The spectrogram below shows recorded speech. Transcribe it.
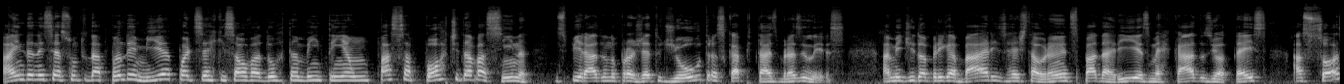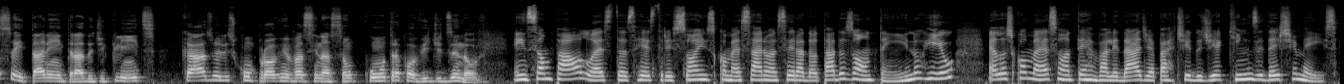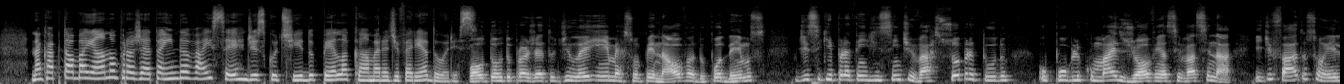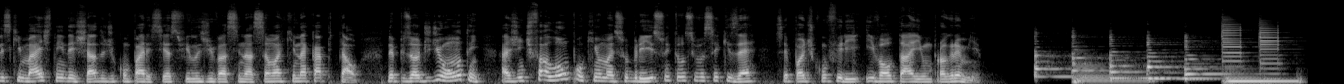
Ainda nesse assunto da pandemia, pode ser que Salvador também tenha um passaporte da vacina, inspirado no projeto de outras capitais brasileiras. A medida obriga bares, restaurantes, padarias, mercados e hotéis a só aceitarem a entrada de clientes caso eles comprovem a vacinação contra a Covid-19. Em São Paulo, estas restrições começaram a ser adotadas ontem e no Rio, elas começam a ter validade a partir do dia 15 deste mês. Na capital baiana, o projeto ainda vai ser discutido pela Câmara de Vereadores. O autor do projeto de lei, Emerson Penalva, do Podemos, disse que pretende incentivar, sobretudo, o público mais jovem a se vacinar. E de fato são eles que mais têm deixado de comparecer às filas de vacinação aqui na capital. No episódio de ontem, a gente falou um pouquinho mais sobre isso, então se você quiser, você pode conferir e voltar aí um programinha.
